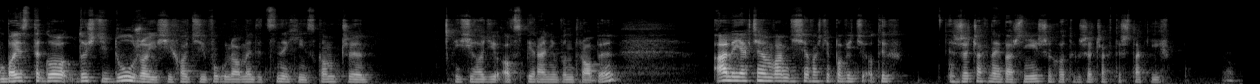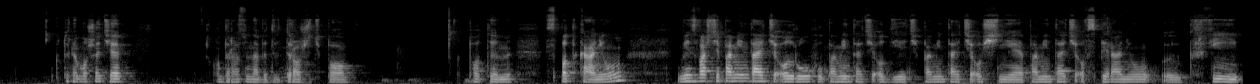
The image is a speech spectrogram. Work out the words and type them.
Bo jest tego dość dużo, jeśli chodzi w ogóle o medycynę chińską, czy jeśli chodzi o wspieranie wątroby. Ale ja chciałem Wam dzisiaj właśnie powiedzieć o tych rzeczach najważniejszych, o tych rzeczach też takich, które możecie od razu nawet wdrożyć po po tym spotkaniu. Więc właśnie pamiętajcie o ruchu, pamiętajcie o diecie, pamiętajcie o śnie, pamiętajcie o wspieraniu y, krwi.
